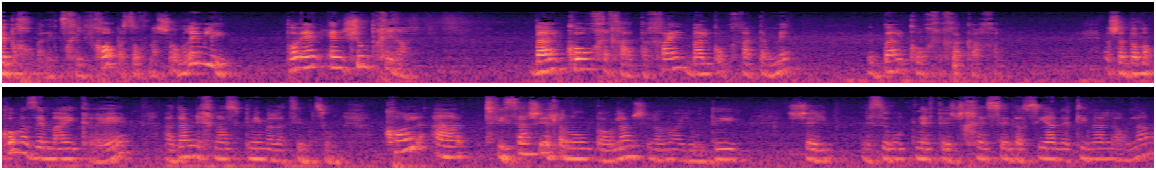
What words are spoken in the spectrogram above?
ובחור אני צריכה לבחור בסוף מה שאומרים לי. פה אין, אין שום בחירה. בעל כורכך אתה חי, בעל כורכך אתה מת, ובעל כורכך ככה. עכשיו, במקום הזה מה יקרה? האדם נכנס פנימה לצמצום. כל התפיסה שיש לנו בעולם שלנו היהודי של מסירות נפש, חסד, עשייה, נתינה לעולם,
